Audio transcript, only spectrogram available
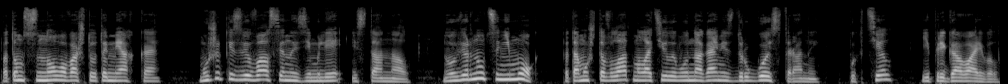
потом снова во что-то мягкое. Мужик извивался на земле и стонал, но увернуться не мог, потому что Влад молотил его ногами с другой стороны, пыхтел и приговаривал.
